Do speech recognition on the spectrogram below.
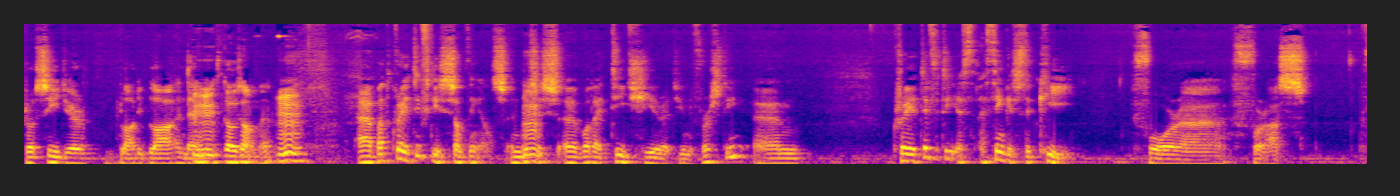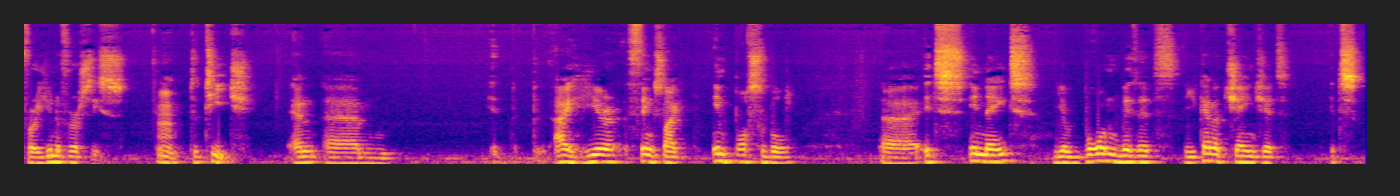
procedure, blah de blah, and then Mm. it goes on. eh? Uh, but creativity is something else, and this is uh, what I teach here at university. Um, creativity, I, I think, is the key for uh, for us, for universities to teach. And um, it, I hear things like impossible. Uh, it's innate. You're born with it. You cannot change it. It's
